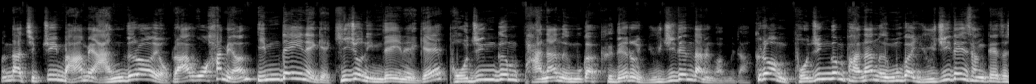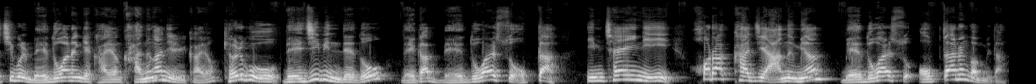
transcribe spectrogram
나 집주인 마음에 안 들어요 라고 하면 임대인에게 기존 임대인에게 보증금 반환 의무가 그대로 유지된다는 겁니다. 그럼 보증금 반환 의무가 유지된 상태에서 집을 매도하는 게 과연 가능한 일일까요? 결국 내 집인데도 내가 매도할 수 없다. 임차인이 허락하지 않으면 매도할 수 없다는 겁니다.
